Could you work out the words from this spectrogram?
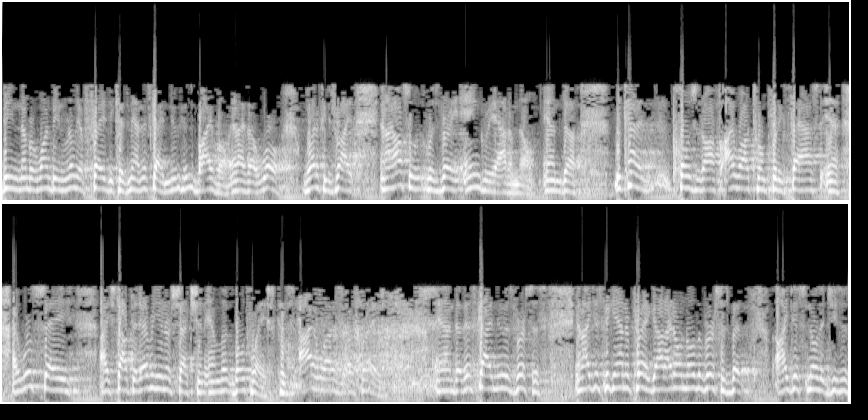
being number one, being really afraid because man, this guy knew his Bible, and I thought, whoa, what if he's right? And I also was very angry at him though, and uh, we kind of closed it off. I walked home pretty fast, and I will say I stopped at every intersection and looked both ways because I was afraid. And uh, this guy knew his verses, and I just began to pray, God, I don't know the verses, but I just know that Jesus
